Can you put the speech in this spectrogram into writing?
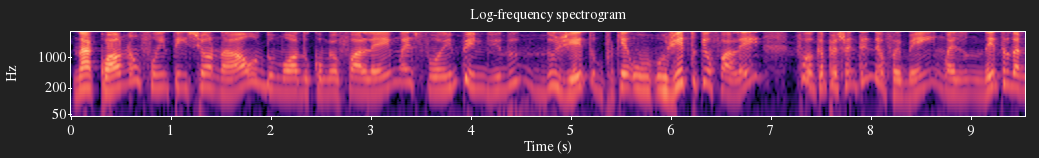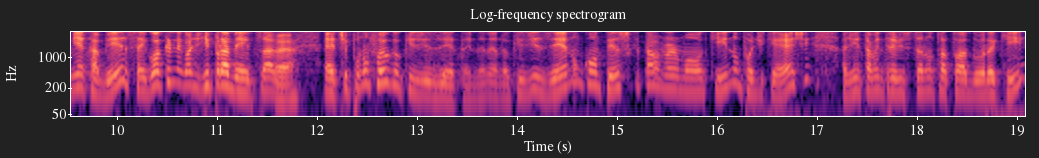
Na qual não foi intencional do modo como eu falei, mas foi entendido do jeito, porque o, o jeito que eu falei foi o que a pessoa entendeu, foi bem, mas dentro da minha cabeça é igual aquele negócio de rir pra dentro, sabe? É, é tipo, não foi o que eu quis dizer, tá entendendo? Eu quis dizer num contexto que tava meu irmão aqui no podcast, a gente tava entrevistando um tatuador aqui,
